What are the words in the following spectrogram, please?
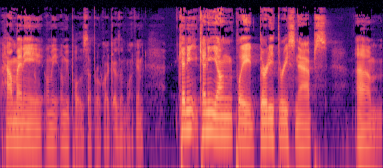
how many. Let me let me pull this up real quick as I'm looking. Kenny Kenny Young played 33 snaps. Um,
